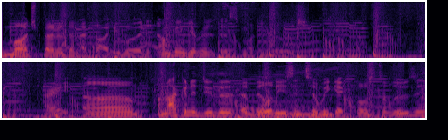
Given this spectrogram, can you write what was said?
much better than I thought he would. I'm gonna get rid of this monkey village. Alright, um, I'm not gonna do the abilities until we get close to losing.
